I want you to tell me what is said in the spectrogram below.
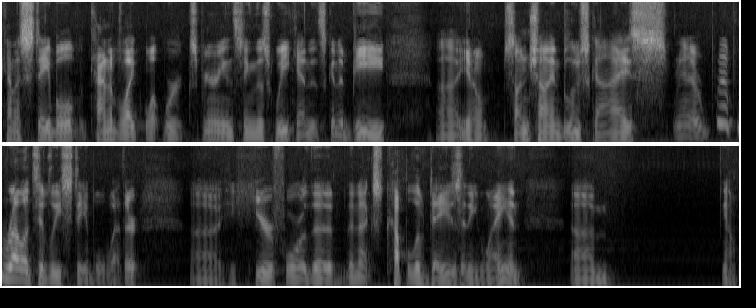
kind of stable, kind of like what we're experiencing this weekend. It's going to be. Uh, you know, sunshine, blue skies, you know, relatively stable weather uh, here for the, the next couple of days anyway. And, um, you know,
